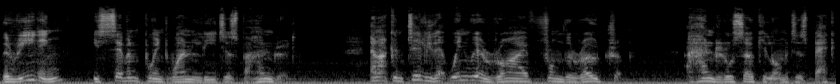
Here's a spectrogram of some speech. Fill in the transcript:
The reading is 7.1 liters per 100. And I can tell you that when we arrived from the road trip, 100 or so kilometers back,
